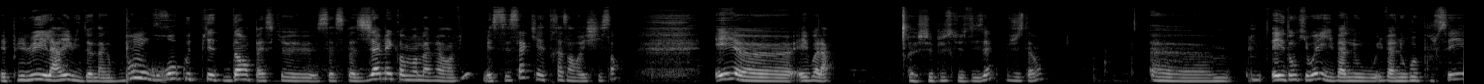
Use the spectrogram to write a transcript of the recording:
Et puis lui, il arrive, il donne un bon gros coup de pied dedans parce que ça se passe jamais comme on avait envie. Mais c'est ça qui est très enrichissant. Et, euh, voilà. Euh, je sais plus ce que je disais juste avant. Euh, et donc, il va nous, il va nous repousser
